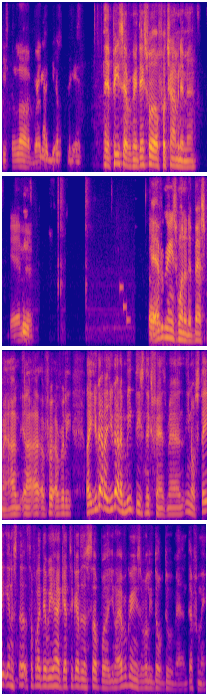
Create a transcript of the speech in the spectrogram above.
Peace and love, I brother. gotta get up out of here. Yeah, peace, Evergreen. Thanks for for chiming in, man. Yeah, Peace. Man. So, Yeah, Evergreen's one of the best, man. I, you know, I, I I really like you gotta you gotta meet these Knicks fans, man. You know, state and stuff stuff like that. We had get-togethers and stuff, but you know, Evergreen's a really dope dude, man. Definitely,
